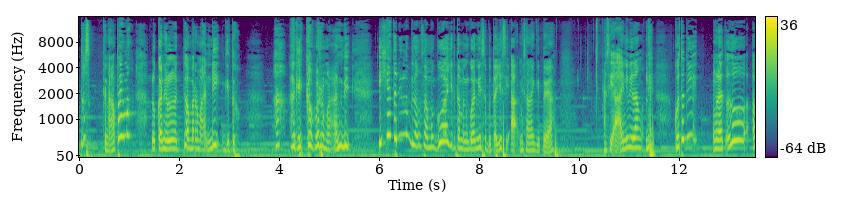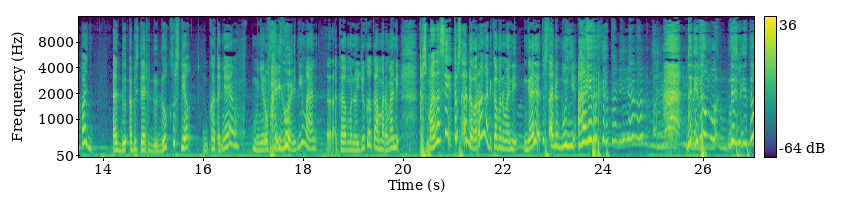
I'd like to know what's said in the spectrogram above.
Terus kenapa emang? Lo kan lo kamar mandi gitu hah? Lagi kamar mandi? Iya tadi lo bilang sama gue jadi temen gue nih sebut aja si A misalnya gitu ya. Si A ini bilang lih gue tadi ngeliat lu apa abis dari duduk terus dia katanya yang menyerupai gue ini man ke menuju ke kamar mandi. Terus masa sih terus ada orang nggak di kamar mandi? Nggak ada terus ada bunyi air katanya. Dan itu dan itu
